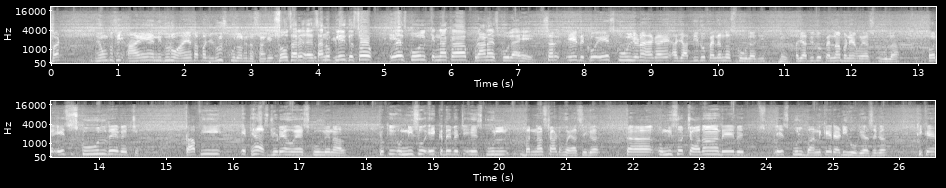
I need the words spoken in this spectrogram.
ਬਟ ਜੇ ਹੁਣ ਤੁਸੀਂ ਆਏ ਇੰਨੀ ਦੂਰੋਂ ਆਏ ਤਾਂ ਆਪਾਂ ਜ਼ਰੂਰ ਸਕੂਲ ਬਾਰੇ ਦੱਸਾਂਗੇ। ਸੋ ਸਰ ਸਾਨੂੰ ਪਲੀਜ਼ ਦੱਸੋ ਇਹ ਸਕੂਲ ਕਿੰਨਾ ਕਾ ਪੁਰਾਣਾ ਸਕੂਲ ਹੈ ਇਹ? ਸਰ ਇਹ ਦੇਖੋ ਇਹ ਸਕੂਲ ਜਿਹੜਾ ਹੈਗਾ ਇਹ ਆਜ਼ਾਦੀ ਤੋਂ ਪਹਿਲਾਂ ਦਾ ਸਕੂਲ ਆ ਜੀ। ਆਜ਼ਾਦੀ ਤੋਂ ਪਹਿਲਾਂ ਬਣਿਆ ਹੋਇਆ ਸਕੂਲ ਆ। ਔਰ ਇਸ ਸਕੂਲ ਦੇ ਵਿੱਚ ਕਾਫੀ ਇਤਿਹਾਸ ਜੁੜਿਆ ਹੋਇਆ ਹੈ ਸਕੂਲ ਦੇ ਨਾਲ। ਕਿਉਂਕਿ 1901 ਦੇ ਵਿੱਚ ਇਹ ਸਕੂਲ ਬੰਨਣਾ ਸਟਾਰਟ ਹੋਇਆ ਸੀਗਾ, ਤਾਂ 1914 ਦੇ ਵਿੱਚ ਇਹ ਸਕੂਲ ਬਣ ਕੇ ਰੈਡੀ ਹੋ ਗਿਆ ਸੀਗਾ, ਠੀਕ ਹੈ?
